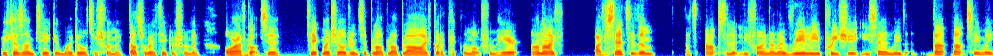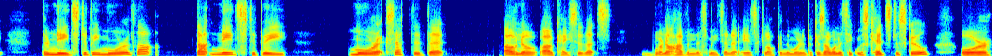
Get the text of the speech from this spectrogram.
because I'm taking my daughter swimming. That's when I take her swimming. Or I've got to take my children to blah blah blah. I've got to pick them up from here. And I've I've said to them, that's absolutely fine. And I really appreciate you saying me that, that that to me. There needs to be more of that. That needs to be more accepted that oh no, okay, so that's we're not having this meeting at eight o'clock in the morning because I want to take my kids to school, or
